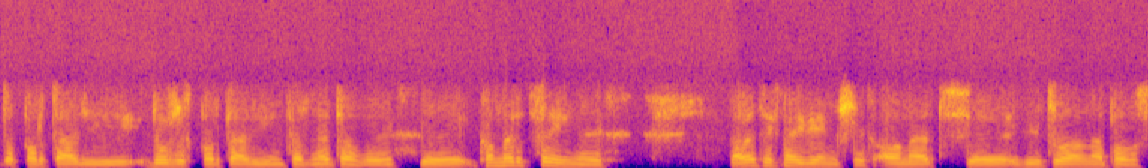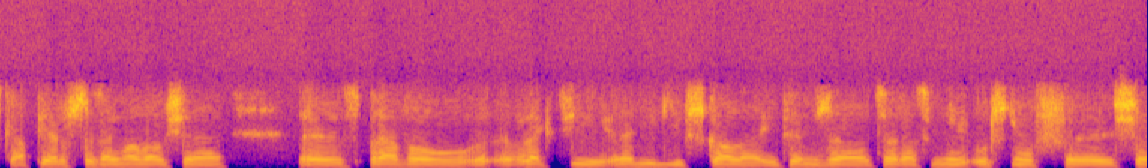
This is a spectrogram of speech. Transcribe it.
do portali, dużych portali internetowych, komercyjnych, ale tych największych, Onet, Wirtualna Polska. Pierwszy zajmował się sprawą y, lekcji religii w szkole i tym, że coraz mniej uczniów się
